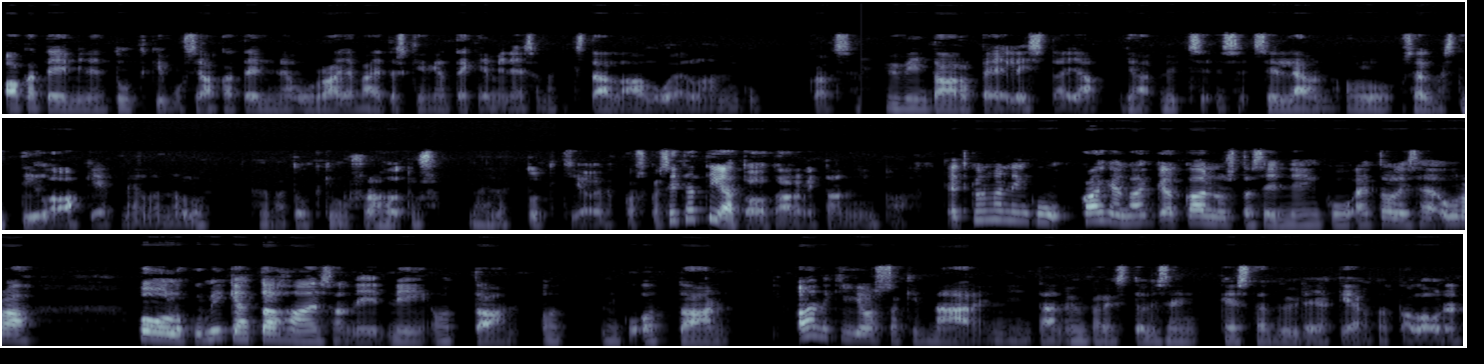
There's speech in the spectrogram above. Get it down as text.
akateeminen tutkimus ja akateeminen ura ja väitöskirjan tekeminen esimerkiksi tällä alueella on niin kuin hyvin tarpeellista. Ja, ja nyt sillä on ollut selvästi tilaakin, että meillä on ollut hyvä tutkimusrahoitus näille tutkijoille, koska sitä tietoa tarvitaan niin paljon. Et kyllä mä niin kuin kaiken kaikkiaan kannustasin, niin kuin, että oli se ura polku mikä tahansa, niin, niin ottaa, ot, niin kuin ottaa ainakin jossakin määrin niin tämän ympäristöllisen kestävyyden ja kiertotalouden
